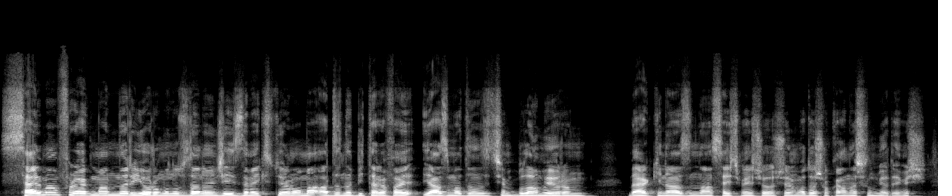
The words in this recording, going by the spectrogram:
Selman fragmanları yorumunuzdan önce izlemek istiyorum ama adını bir tarafa yazmadığınız için bulamıyorum. Berk'in ağzından seçmeye çalışıyorum. O da çok anlaşılmıyor demiş.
